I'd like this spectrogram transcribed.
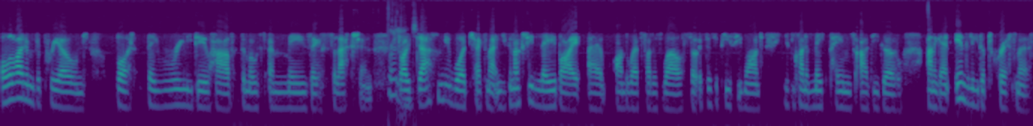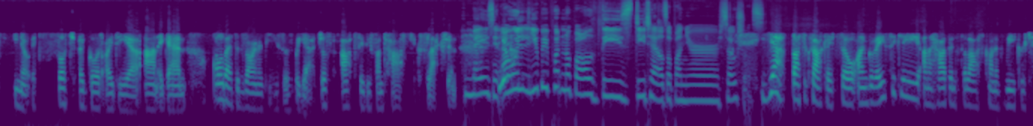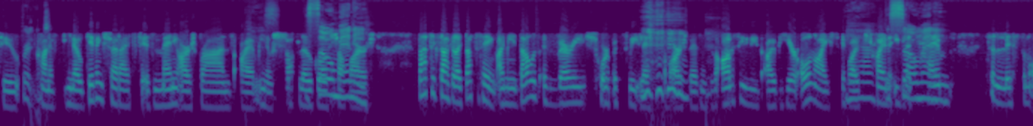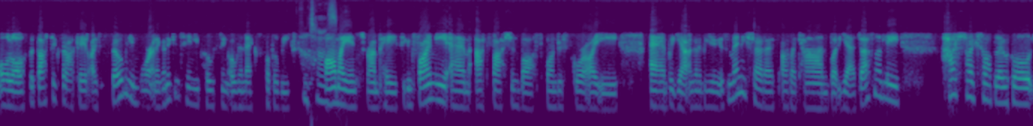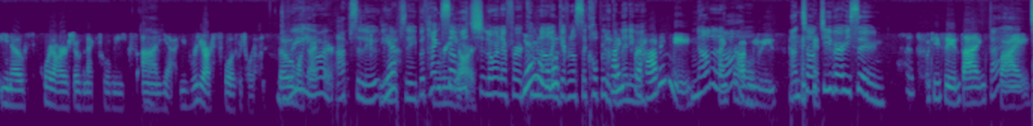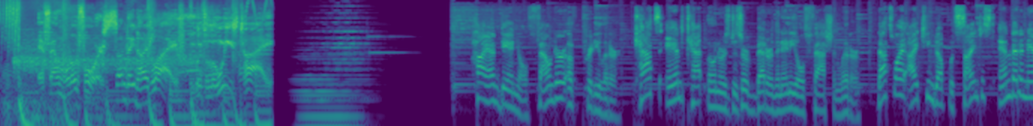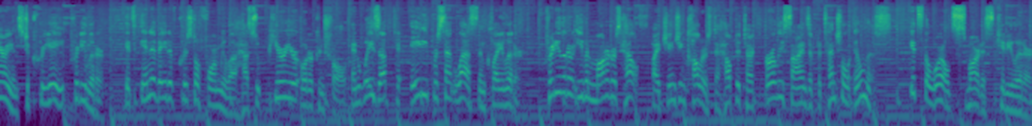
All items are pre-owned, but they really do have the most amazing selection. So I definitely would check them out. And you can actually lay by uh, on the website as well. So if there's a piece you want, you can kind of make payments as you go. And again, in the lead up to Christmas, you know, it's such a good idea. And again, all about the designer pieces. But yeah, just absolutely fantastic selection. Amazing. Yeah. And will you be putting up all these details up on your socials? Yeah, that's exactly it. So I'm basically, and I have been for the last kind of week or two, Brilliant. kind of, you know, giving shout outs to as many Irish brands. I am, you know, shop local, So shop many. Irish. That's exactly like that's the thing. I mean, that was a very short but sweet list of Irish businesses. Honestly, I would be here all night if I Yeah, was trying to even so attempt to list them all off. But that's exactly it. I have so many more, and I'm going to continue posting over the next couple of weeks Fantastic. on my Instagram page. You can find me um, at fashionboss underscore IE. Um, but yeah, I'm going to be doing as many shout outs as I can. But yeah, definitely hashtag shop local, you know, support Irish over the next couple of weeks. And yeah, you really are spoiled for choices. You So really much are. Absolutely, Yeah, absolutely. But thanks really so are. much, Lorna, for Yeah, coming on and giving us a couple of them Thanks anyway. for having me. Not at Thanks all. for having me, Louise. and talk to you very soon. Talk to you soon. Thanks. Bye. Bye. FM 104 Sunday Night Live with Louise Ty. Hi, I'm Daniel, founder of Pretty Litter. Cats and cat owners deserve better than any old fashioned litter. That's why I teamed up with scientists and veterinarians to create Pretty Litter. Its innovative crystal formula has superior odor control and weighs up to 80% less than clay litter. Pretty Litter even monitors health by changing colors to help detect early signs of potential illness. It's the world's smartest kitty litter.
